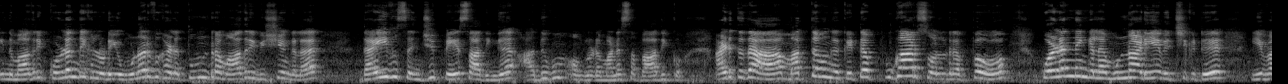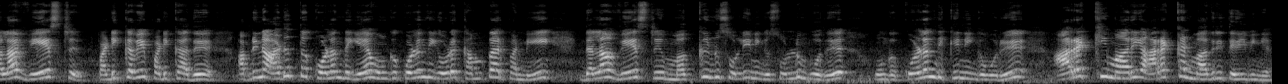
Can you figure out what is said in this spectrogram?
இந்த மாதிரி குழந்தைகளுடைய உணர்வுகளை தூண்டுற மாதிரி விஷயங்களை தயவு செஞ்சு பேசாதீங்க. அதுவும் அவங்களோட மனசை பாதிக்கும். அடுத்ததா மற்றவங்க கிட்ட புகார் சொல்றப்போ குழந்தைங்களை முன்னாடியே வச்சுக்கிட்டு இவெல்லாம் வேஸ்ட் படிக்கவே படிக்காது. அப்படின்னு அடுத்த குழந்தைய உங்க குழந்தையோட கம்பேர் பண்ணி இதெல்லாம் வேஸ்ட் மக்குன்னு சொல்லி நீங்க சொல்லும்போது உங்க குழந்தைக்கு நீங்க ஒரு அரக்கி மாதிரி அரக்கன் மாதிரி தெரிவிங்க.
